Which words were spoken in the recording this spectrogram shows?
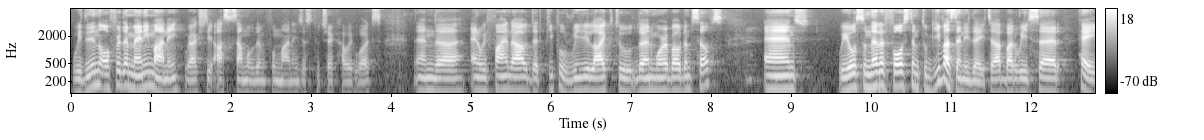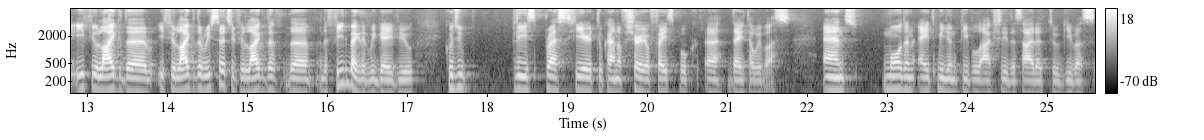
We didn't offer them any money. We actually asked some of them for money just to check how it works. And, uh, and we find out that people really like to learn more about themselves. And we also never forced them to give us any data, but we said, hey, if you like the, if you like the research, if you like the, the, the feedback that we gave you, could you please press here to kind of share your Facebook uh, data with us? And more than 8 million people actually decided to give us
